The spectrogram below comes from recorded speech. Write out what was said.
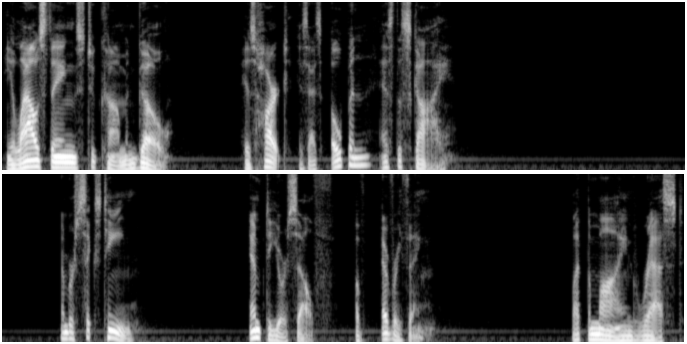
He allows things to come and go. His heart is as open as the sky. Number 16. Empty yourself of everything. Let the mind rest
